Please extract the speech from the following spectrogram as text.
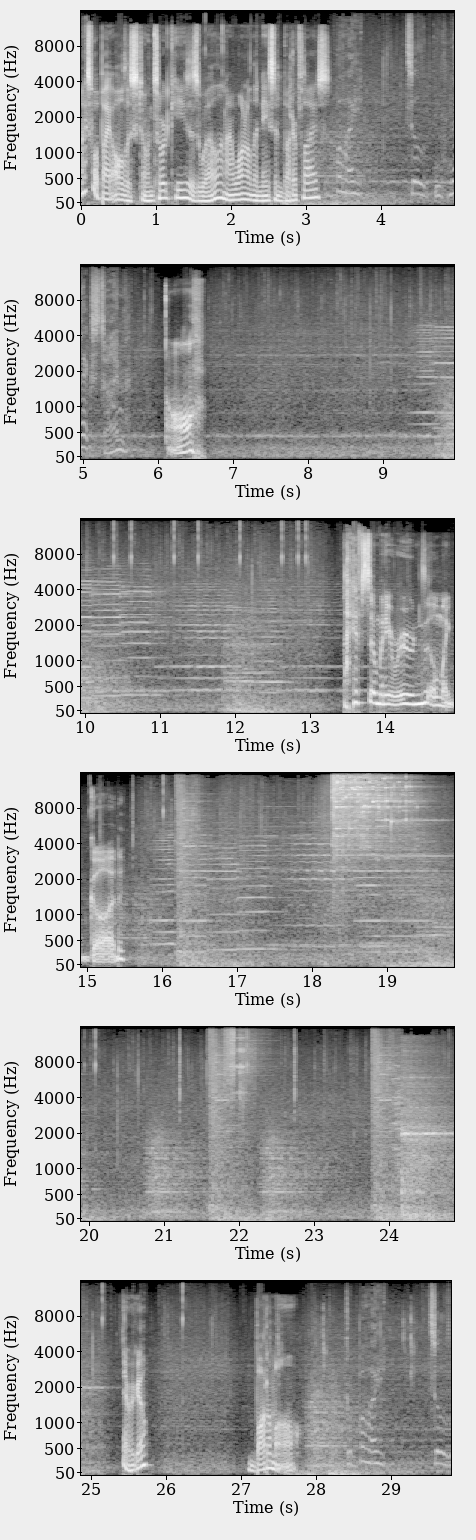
Might as well buy all the stone sword keys as well, and I want all the nascent butterflies. Next time. Oh. I have so many runes. Oh my god. There we go. Bought 'em all. Goodbye. Till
